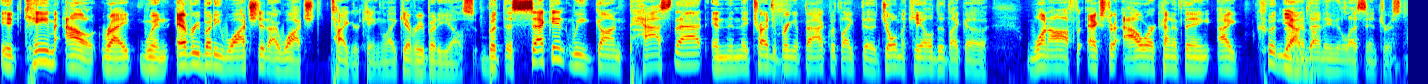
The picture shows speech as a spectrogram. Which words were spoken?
it came out, right, when everybody watched it, I watched Tiger King like everybody else. But the second we gone past that, and then they tried to bring it back with like the Joel McHale did like a one-off extra hour kind of thing, I could not Yeah, have I'm had any less interest.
